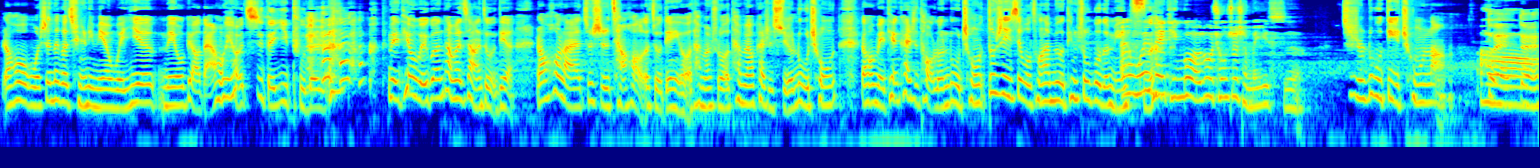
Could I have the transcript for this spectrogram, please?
然后我是那个群里面唯一没有表达我要去的意图的人，每天围观他们抢酒店，然后后来就是抢好了酒店以后，他们说他们要开始学陆冲，然后每天开始讨论陆冲，都是一些我从来没有听说过的名词，我也没听过陆冲是什么意思，就是陆地冲浪，对对。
